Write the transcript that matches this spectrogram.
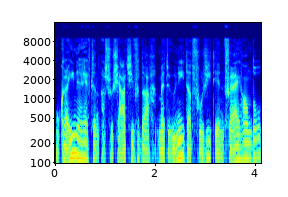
Oekraïne heeft een associatieverdrag met de Unie dat voorziet in vrijhandel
